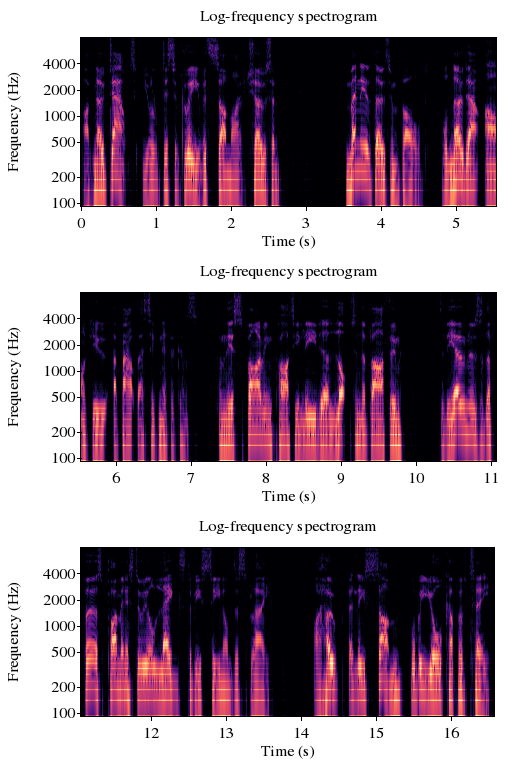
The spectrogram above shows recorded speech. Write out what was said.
I've no doubt you'll disagree with some I've chosen. Many of those involved will no doubt argue about their significance, from the aspiring party leader locked in the bathroom to the owners of the first prime ministerial legs to be seen on display. I hope at least some will be your cup of tea.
